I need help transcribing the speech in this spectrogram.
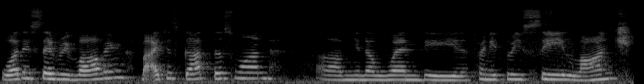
what is the revolving? But I just got this one um, you know, when the 23C launch,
